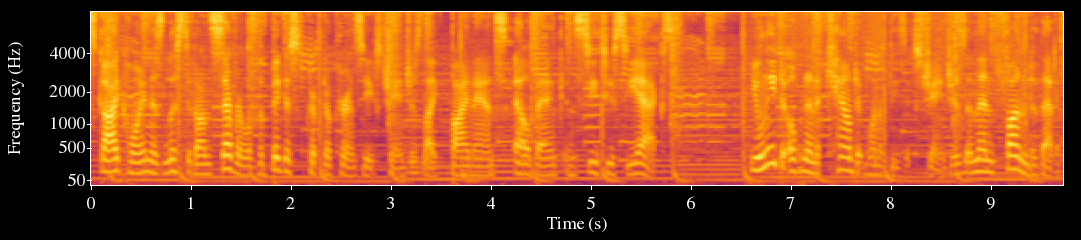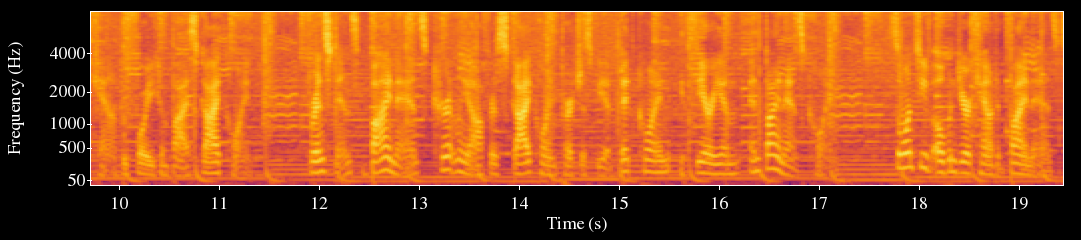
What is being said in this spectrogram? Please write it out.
Skycoin is listed on several of the biggest cryptocurrency exchanges like Binance, LBank, and C2CX. You'll need to open an account at one of these exchanges and then fund that account before you can buy Skycoin. For instance, Binance currently offers Skycoin purchase via Bitcoin, Ethereum, and Binance Coin. So once you've opened your account at Binance,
